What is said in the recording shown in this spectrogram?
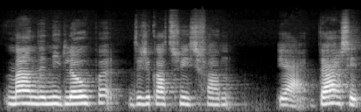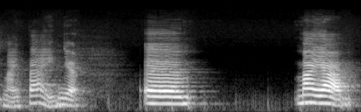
maanden niet lopen. Dus ik had zoiets van, ja, daar zit mijn pijn. Ja. Ehm, maar ja,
